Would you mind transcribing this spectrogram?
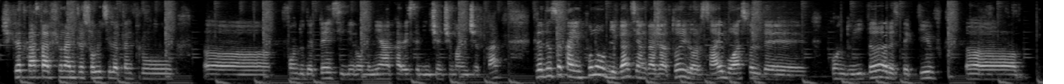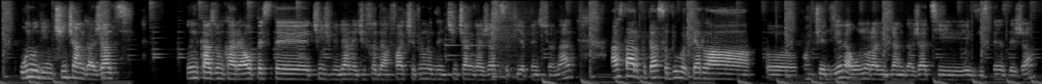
și cred că asta ar fi una dintre soluțiile pentru uh, fondul de pensii din România, care este din ce în ce mai încercat. Cred însă că a impune obligația angajatorilor să aibă o astfel de conduită, respectiv uh, unul din cinci angajați în cazul în care au peste 5 milioane cifre de afaceri, unul din 5 angajați să fie pensionari, asta ar putea să ducă chiar la uh, concedierea unora dintre angajații existenți deja,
